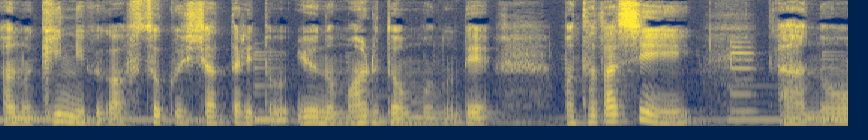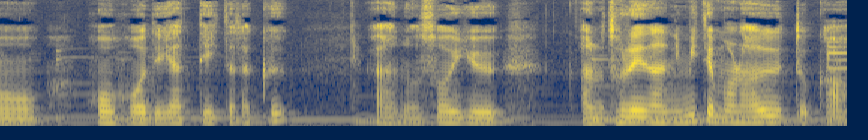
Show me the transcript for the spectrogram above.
あの筋肉が不足しちゃったりというのもあると思うので、まあ、正しいあの方法でやっていただくあのそういうあのトレーナーに見てもらうとか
